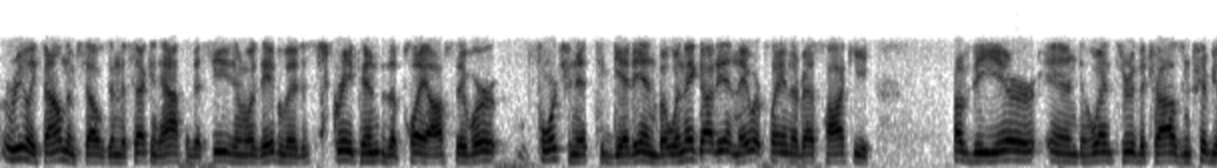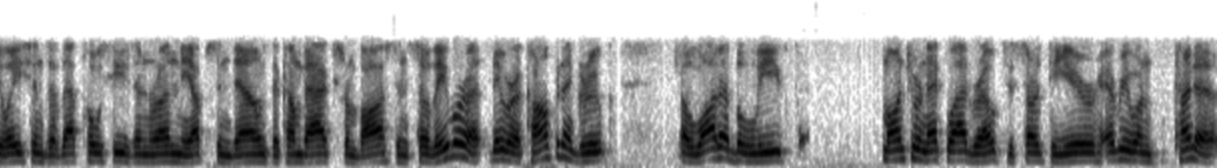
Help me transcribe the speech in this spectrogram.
really found themselves in the second half of the season, was able to scrape into the playoffs. They were fortunate to get in, but when they got in, they were playing their best hockey of the year and went through the trials and tribulations of that postseason run, the ups and downs, the comebacks from Boston. So they were a, they were a confident group, a lot of belief. Montour and Ekblad were out to start the year. Everyone kind of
